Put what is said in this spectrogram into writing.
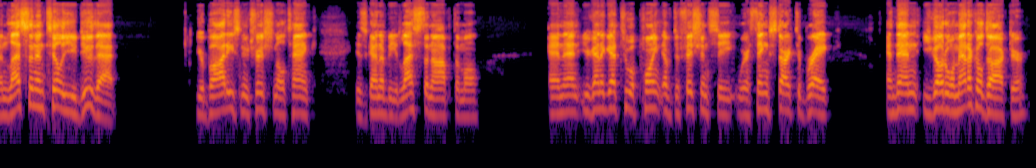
Unless and until you do that, your body's nutritional tank is going to be less than optimal. And then you're going to get to a point of deficiency where things start to break. And then you go to a medical doctor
